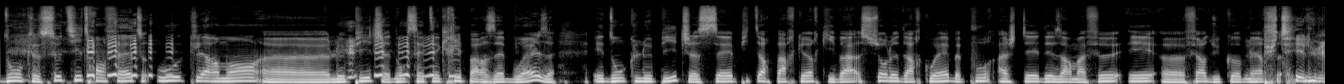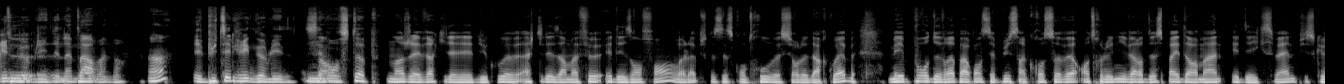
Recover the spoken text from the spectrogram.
Donc ce titre en fait où clairement euh, le pitch, donc c'est écrit par Zeb Wells, et donc le pitch c'est Peter Parker qui va sur le Dark Web pour acheter des armes à feu et euh, faire du commerce. Buter le Green de- Goblin. Il y en a dans- marre maintenant. Hein? Et buter le Green Goblin. C'est bon, stop. Non, j'avais vu qu'il allait du coup euh, acheter des armes à feu et des enfants, voilà, puisque c'est ce qu'on trouve sur le dark web. Mais pour de vrai, par contre, c'est plus un crossover entre l'univers de Spider-Man et des X-Men, puisque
